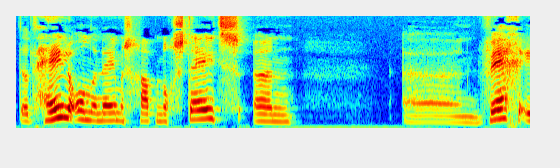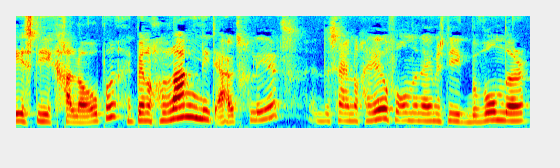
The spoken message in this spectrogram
dat hele ondernemerschap nog steeds een een weg is die ik ga lopen. Ik ben nog lang niet uitgeleerd. Er zijn nog heel veel ondernemers die ik bewonder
